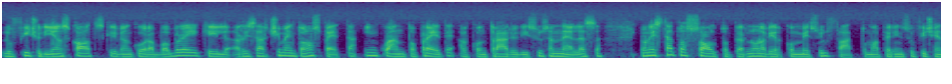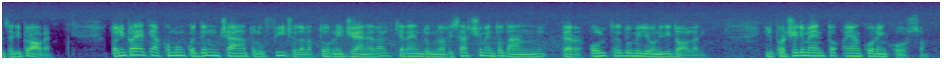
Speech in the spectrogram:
L'ufficio di Ian Scott scrive ancora a Bob Ray che il risarcimento non spetta in quanto prete, al contrario di Susan Nelles, non è stato assolto per non aver commesso il fatto ma per insufficienza di prove. Tony Prete ha comunque denunciato l'ufficio dell'attorney general chiedendo un risarcimento danni per oltre 2 milioni di dollari. Il procedimento è ancora in corso.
